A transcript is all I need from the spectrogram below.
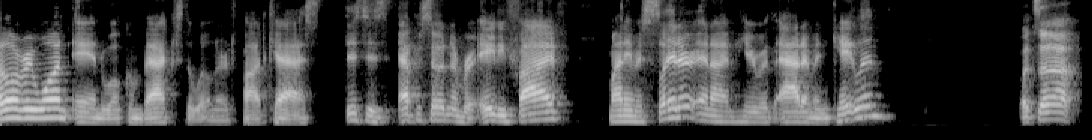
Hello, everyone, and welcome back to the Whale Nerds Podcast. This is episode number 85. My name is Slater, and I'm here with Adam and Caitlin. What's up?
